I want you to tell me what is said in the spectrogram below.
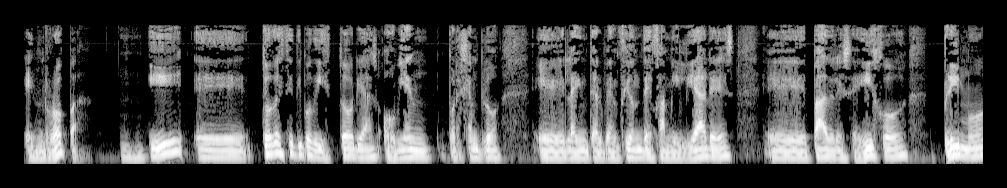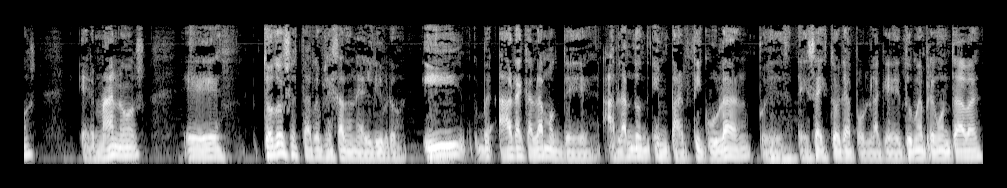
en ropa. Y eh, todo este tipo de historias, o bien, por ejemplo, eh, la intervención de familiares, eh, padres e hijos, primos, hermanos, eh, todo eso está reflejado en el libro. Y ahora que hablamos de, hablando en particular, pues esa historia por la que tú me preguntabas,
